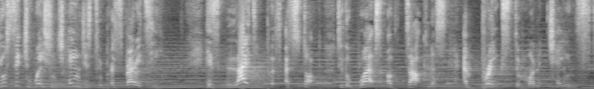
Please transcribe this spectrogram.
Your situation changes to prosperity. His light puts a stop to the works of darkness and breaks demonic chains.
